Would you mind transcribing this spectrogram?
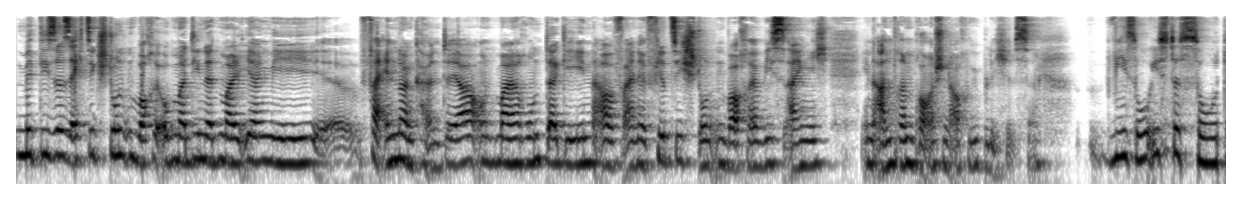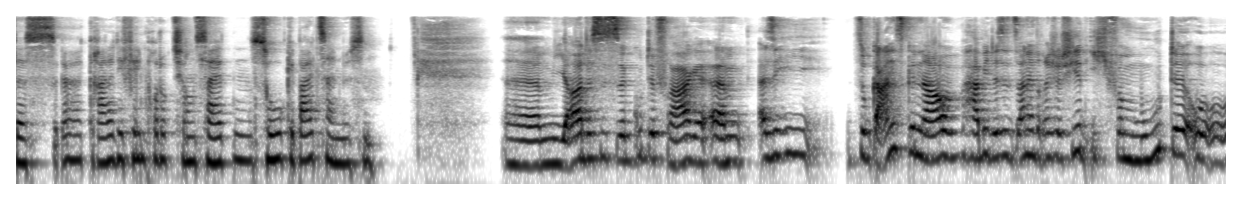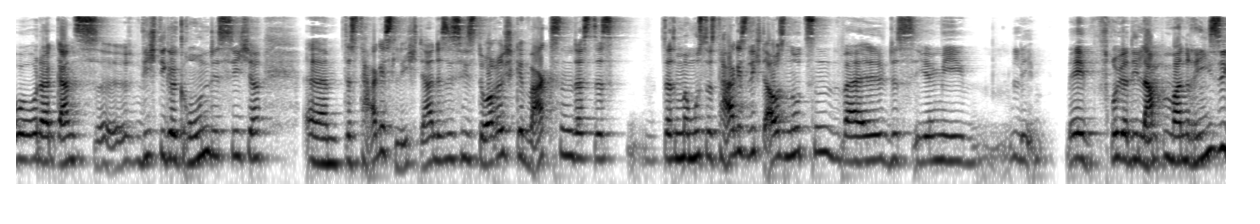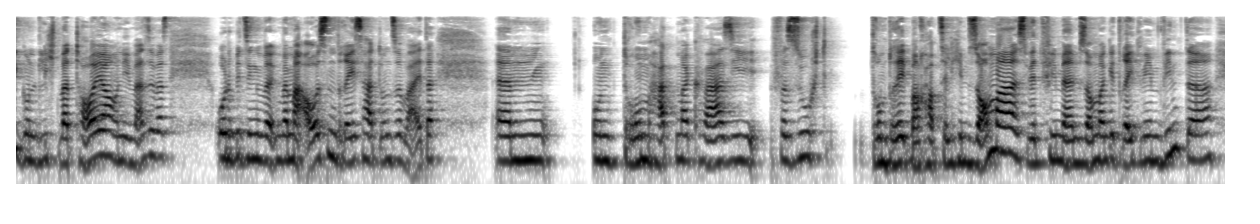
mit dieser 60-Stunden-Woche, ob man die nicht mal irgendwie äh, verändern könnte, ja, und mal runtergehen auf eine 40-Stunden-Woche, wie es eigentlich in anderen Branchen auch üblich ist. Wieso ist es so, dass äh, gerade die Filmproduktionsseiten so geballt sein müssen? Ähm, ja, das ist eine gute Frage. Ähm, also ich, so ganz genau habe ich das jetzt auch nicht recherchiert. Ich vermute oder ganz äh, wichtiger Grund ist sicher ähm, das Tageslicht. Ja, das ist historisch gewachsen, dass das, dass man muss das Tageslicht ausnutzen, weil das irgendwie ey, früher die Lampen waren riesig und Licht war teuer und ich weiß nicht was oder beziehungsweise wenn man Außendrehs hat und so weiter. Ähm, und drum hat man quasi versucht Drum dreht man auch hauptsächlich im Sommer. Es wird viel mehr im Sommer gedreht wie im Winter.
